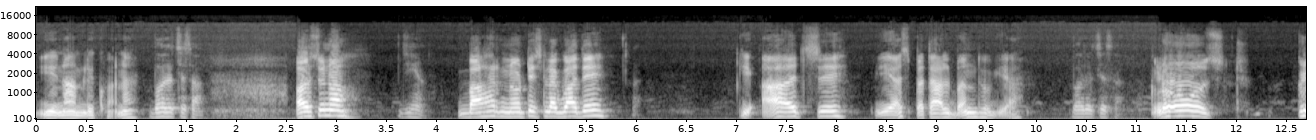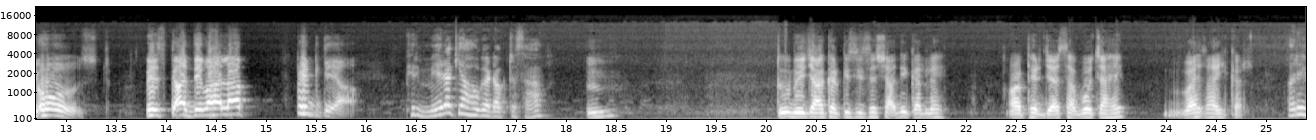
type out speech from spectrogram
ये नाम लिखवाना। बहुत अच्छा साहब। और सुनो जी हाँ। बाहर नोटिस लगवा दे कि आज से ये अस्पताल बंद हो गया। बहुत अच्छा साहब क्लोज्ड क्लोज्ड इसका दिवाला पिट गया। फिर मेरा क्या होगा डॉक्टर साहब? हम्म? तू भी जाकर किसी से शादी कर ले और फिर जैसा वो चाहे वैसा ही कर। अरे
